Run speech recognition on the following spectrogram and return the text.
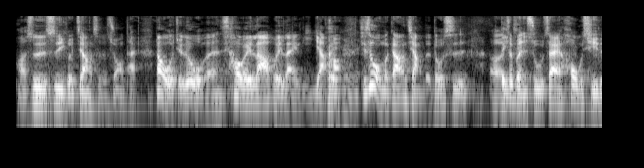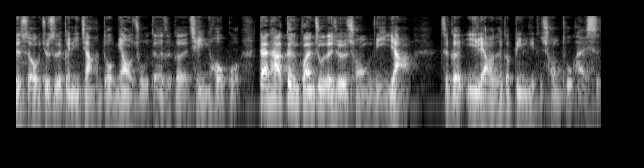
啊，是是一个这样子的状态。那我觉得我们稍微拉回来李亚哈，其实我们刚刚讲的都是呃这本书在后期的时候，就是跟你讲很多苗族的这个前因后果，但他更关注的就是从李亚这个医疗这个病例的冲突开始。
